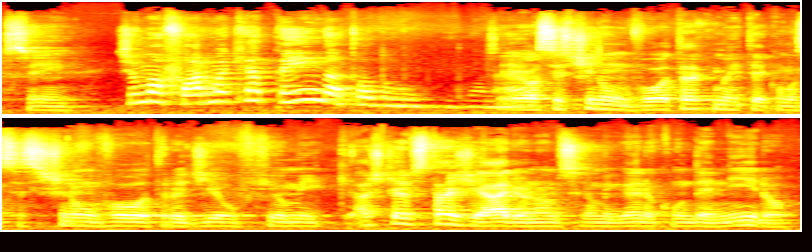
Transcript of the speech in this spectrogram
Sim. De uma forma que atenda a todo mundo. Né? Eu assisti num voo, até comentei com você, assisti num voo outro dia o filme, acho que é o Estagiário o nome, se não me engano, com o De Niro.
